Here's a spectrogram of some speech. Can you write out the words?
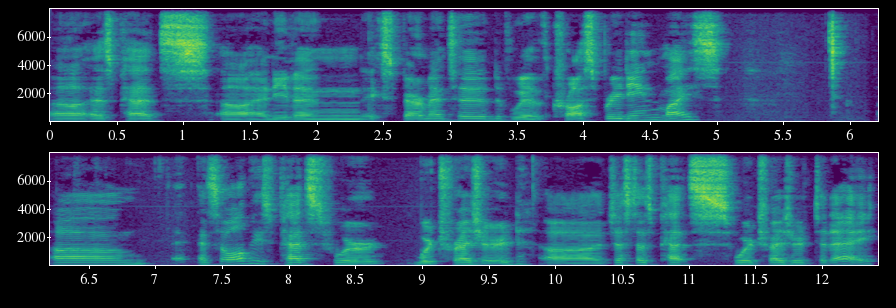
as pets, and even experimented with crossbreeding mice. Um, and so all these pets were were treasured, uh, just as pets were treasured today,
